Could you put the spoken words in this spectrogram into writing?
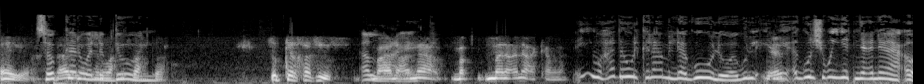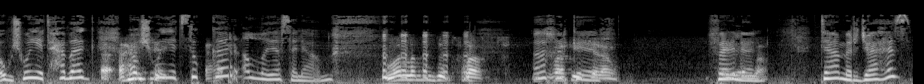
أيوه. سكر ولا بدون؟ سكر خفيف. الله مع. نعناع مع نعناع كمان. أيوه هذا هو الكلام اللي أقوله. أقول يعني؟ أقول شوية نعناع أو شوية حبق شيء. شوية سكر. الله يا سلام. والله من جد خلاص. في كيف. كلام. فعلا. تامر جاهز؟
